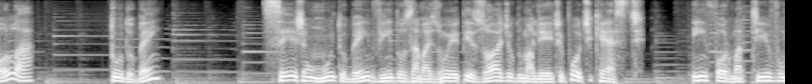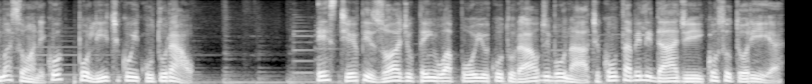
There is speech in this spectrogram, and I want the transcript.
Olá! Tudo bem? Sejam muito bem-vindos a mais um episódio do Malete Podcast. Informativo maçônico, político e cultural. Este episódio tem o apoio cultural de Bonatti Contabilidade e Consultoria.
